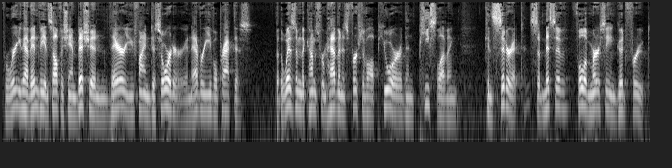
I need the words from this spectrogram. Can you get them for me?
For where you have envy and selfish ambition, there you find disorder and every evil practice. But the wisdom that comes from heaven is first of all pure, then peace loving, considerate, submissive, full of mercy and good fruit,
